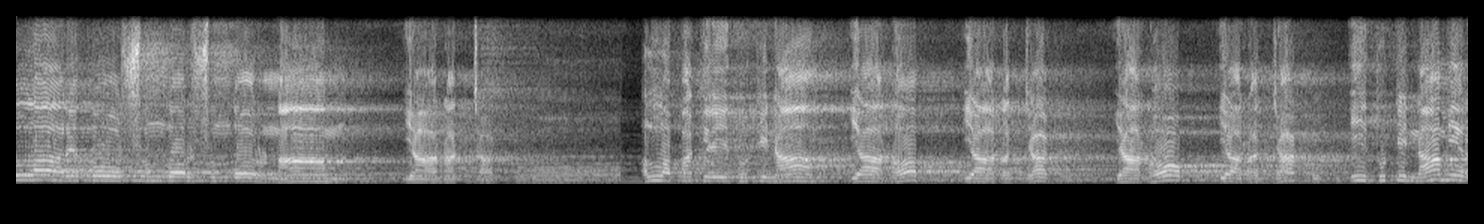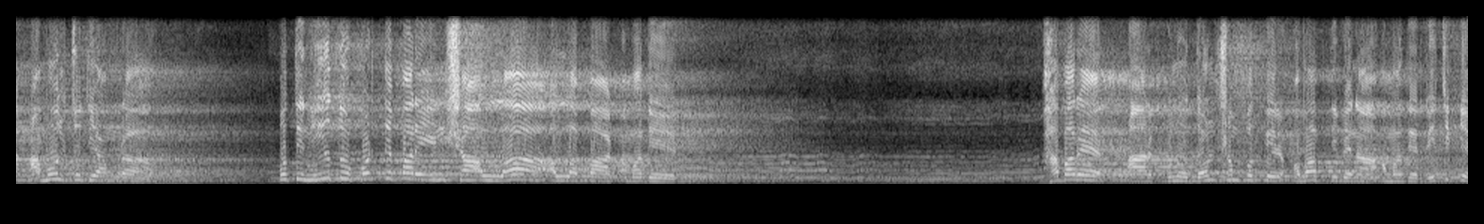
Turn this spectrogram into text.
আল্লাহর এত সুন্দর সুন্দর নাম, ইয়া রাজ্জাক। আল্লাহ পাকের এই দুটি নাম, ইয়া রব ইয়া রাজ্জাক, ইয়া রব, ইয়া রাজ্জাক। এই দুটি নামের আমল যদি আমরা প্রতিনিয়ত করতে পারি, ইনশাআল্লাহ আল্লাহ পাক আমাদের খাবারের আর কোনো ধন সম্পত্তির অভাব দিবে না, আমাদের রিজিকে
